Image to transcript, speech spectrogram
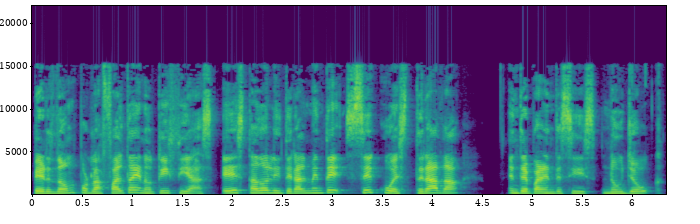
perdón por la falta de noticias, he estado literalmente secuestrada, entre paréntesis, no joke,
